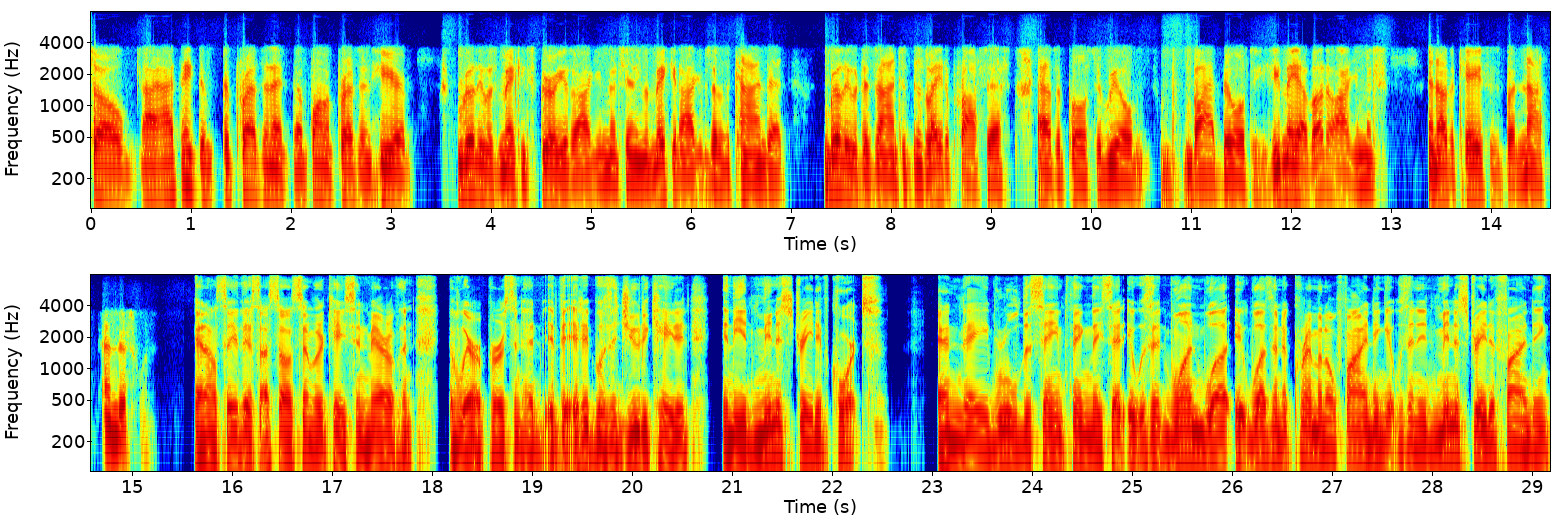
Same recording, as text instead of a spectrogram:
So I, I think the, the president, the former president here, really was making spurious arguments, and he was making arguments of the kind that really were designed to delay the process as opposed to real viability. He may have other arguments in other cases, but not in this one. And I'll say this: I saw a similar case in Maryland where a person had it, it was adjudicated in the administrative courts and they ruled the same thing. They said it was one it wasn't a criminal finding, it was an administrative finding,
